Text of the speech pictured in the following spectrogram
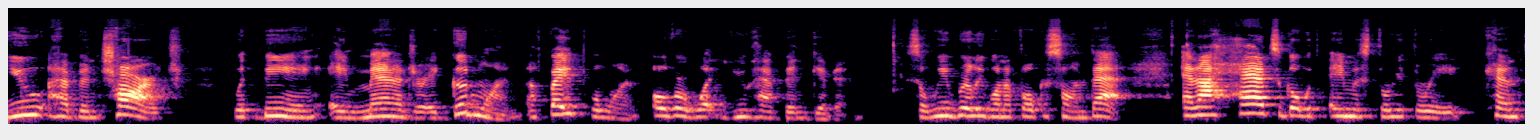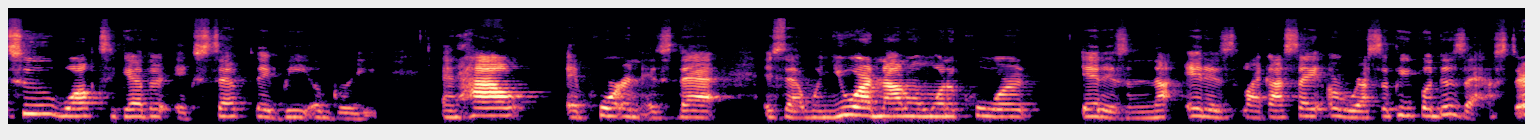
you have been charged with being a manager, a good one, a faithful one over what you have been given. So we really want to focus on that. And I had to go with Amos 3 3. Can two walk together except they be agreed? And how important is that? Is that when you are not on one accord, it is not, it is like I say, a recipe for disaster.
